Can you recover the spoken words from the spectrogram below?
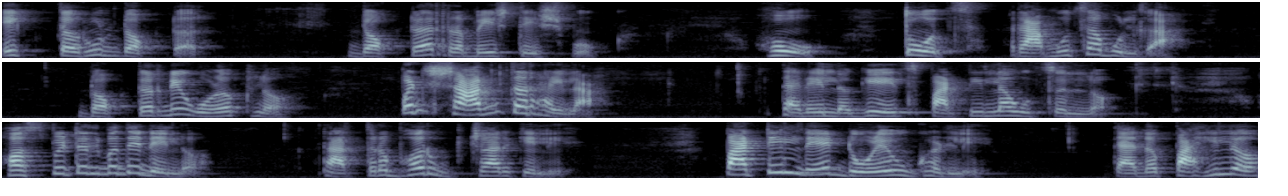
एक तरुण डॉक्टर. डॉक्टर रमेश देशमुख. हो तोच रामूचा मुलगा. डॉक्टरने ओळखलं पण शांत राहिला. त्याने लगेच पाटीलला उचललं. हॉस्पिटलमध्ये नेलं. रात्रभर उपचार केले. पाटीलने डोळे उघडले. त्यानं पाहिलं.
